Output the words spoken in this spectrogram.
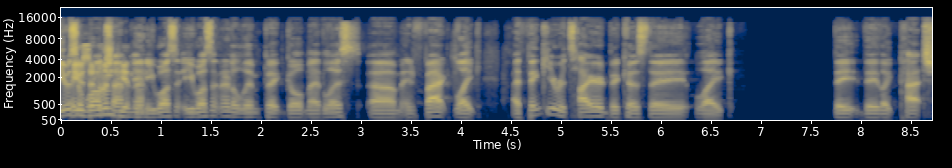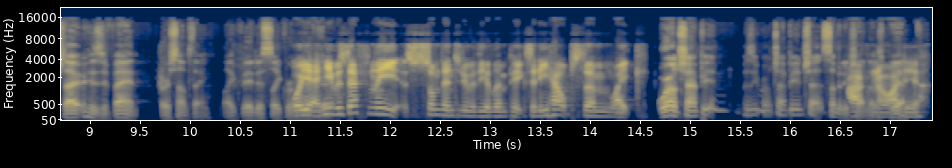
He was He a was an world champion. then. He wasn't. He wasn't an Olympic gold medalist. Um, in fact, like I think he retired because they like they they like patched out his event or something. Like they just like. Well, yeah, removed he was definitely something to do with the Olympics, and he helps them like. world champion. Was he world champion? Chat. Somebody. I have no yeah. idea.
